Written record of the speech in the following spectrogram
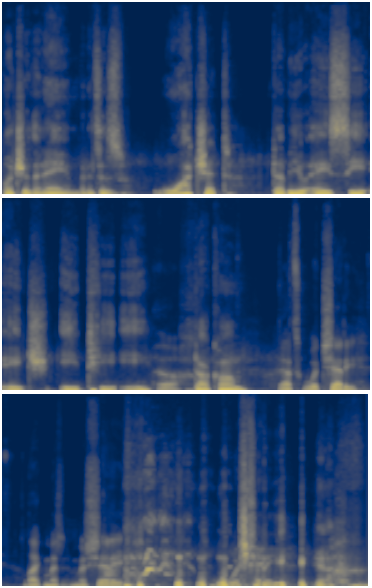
butcher the name, but it says Watch It, W A C H E T E dot com. that's Wachetti, like ma- machete. Wachetti. yeah.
